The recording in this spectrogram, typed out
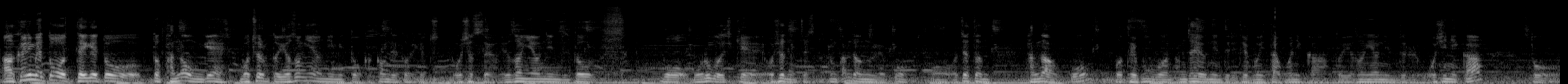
아, 그러면 또 되게 또, 또 반가운 게 모처럼 또 여성 회원님이 또 가까운 데 또 이렇게 오셨어요. 여성 회원님도 뭐 모르고 이렇게 오셨는데 좀 깜짝 놀랐고 어, 어쨌든 반가웠고 뭐 대부분 남자 회원님들이 대부분 있다 보니까 또 여성 회원님들 오시니까 또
